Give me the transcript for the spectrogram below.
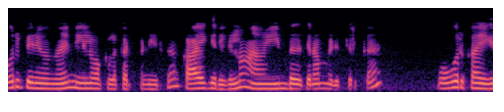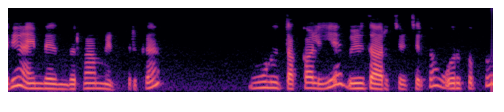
ஒரு பெரிய வெங்காயம் நீளவாக்கில் கட் பண்ணியிருக்கேன். காய்கறிகள்லாம் ஐம்பது கிராம் எடுத்திருக்கேன். ஒவ்வொரு காய்கறியும் ஐம்பது கிராம் எடுத்திருக்கேன். மூணு தக்காளியை விழுத அரைச்சி வச்சுருக்கேன். ஒரு கப்பு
